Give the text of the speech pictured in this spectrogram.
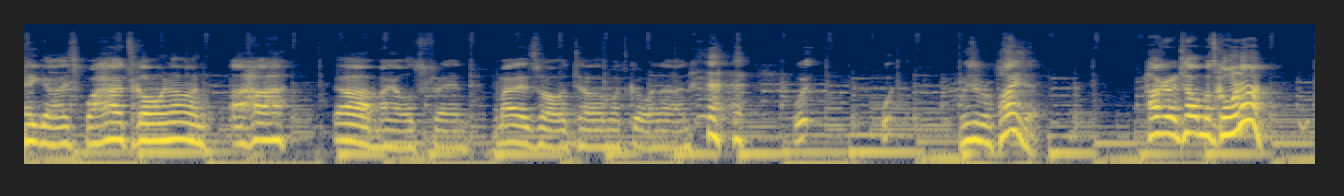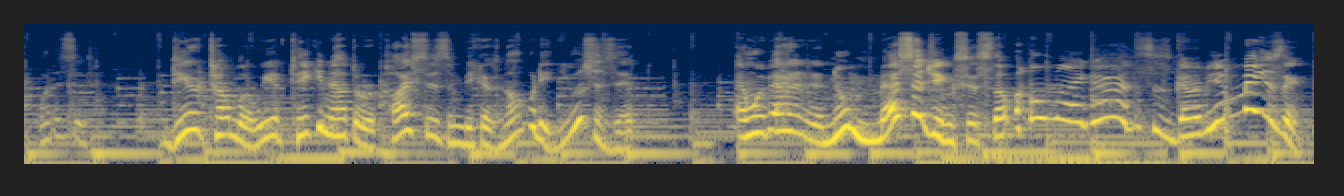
Hey guys, what's going on? Uh-huh. Ah, my old friend. Might as well tell him what's going on. what, what, where's the reply to? How can I tell him what's going on? What is this? Dear Tumblr, we have taken out the reply system because nobody uses it. And we've added a new messaging system. Oh my god, this is gonna be amazing!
